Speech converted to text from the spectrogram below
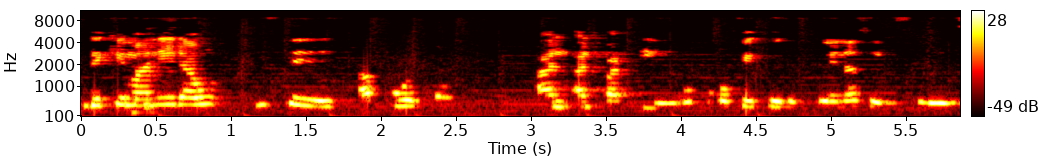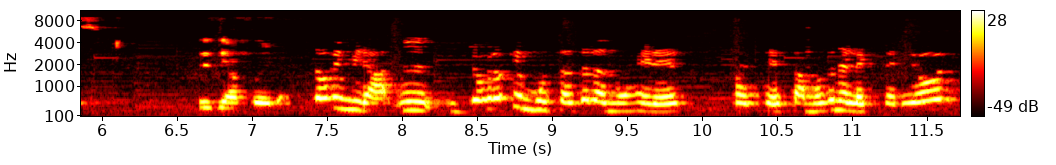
de qué manera ustedes aportan al, al partido o qué cosas pueden hacer ustedes desde afuera. Sofi, mira, l- yo creo que muchas de las mujeres pues estamos en el exterior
